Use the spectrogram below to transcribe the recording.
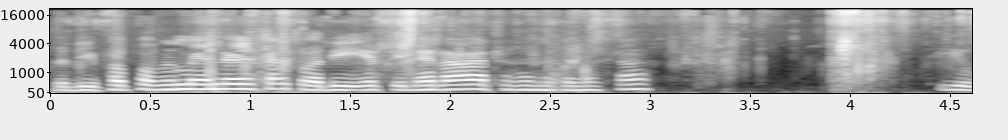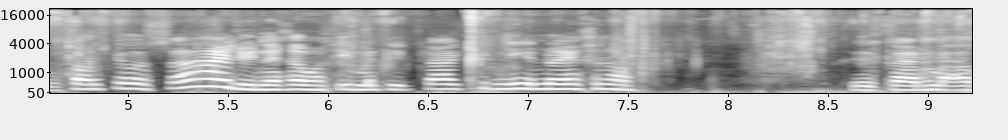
สวัสดีพ่อพ่อแม่แม่ด้วยครับ สวัสดีเอฟซีในราชทุกคนทุกคนนะครับอยู่ฟังโจ้ซ้ายเลยนะครับบางทีมันติดตาคลิปนี้ด้วยครับคือการมาเอา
